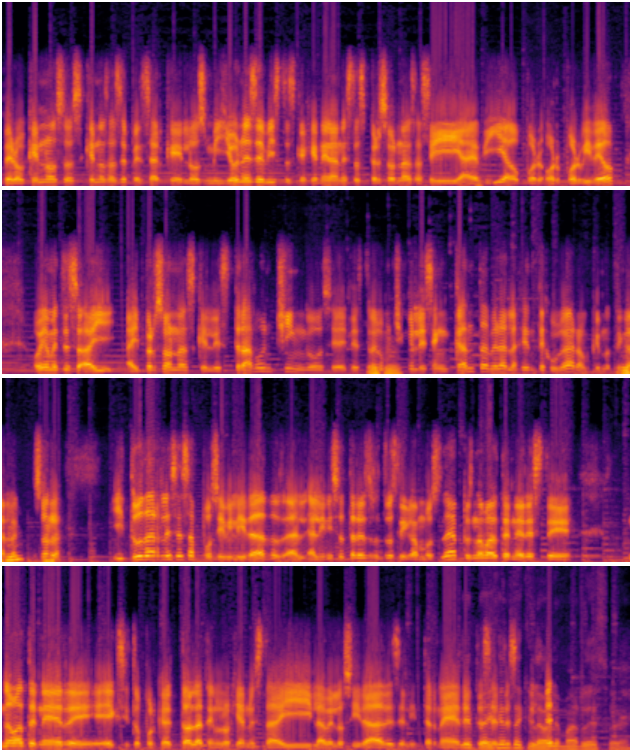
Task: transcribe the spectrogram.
pero ¿qué nos, ¿qué nos hace pensar que los millones de vistas que generan estas personas así a día o por, o por video, obviamente hay, hay personas que les traba un chingo, o sea, les traga uh -huh. un chingo y les encanta ver a la gente jugar, aunque no tengan uh -huh. la consola. Y tú darles esa posibilidad, o sea, al, al, inicio tal vez nosotros digamos, eh, pues no va a tener este, no va a tener eh, éxito porque toda la tecnología no está ahí, la velocidad desde el internet, sí, etc, Hay gente etc, que le vale más de eso, ¿eh?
